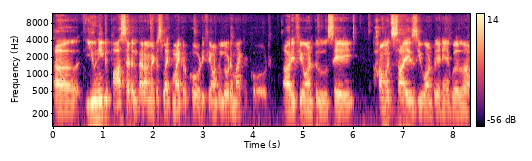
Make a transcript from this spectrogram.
uh, you need to pass certain parameters like microcode if you want to load a microcode, or if you want to say how much size you want to enable or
